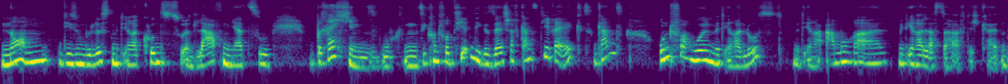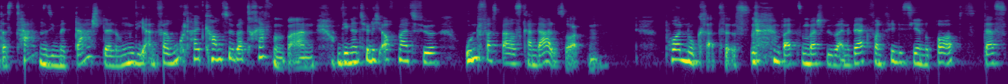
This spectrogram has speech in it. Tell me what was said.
Normen, die Symbolisten mit ihrer Kunst zu entlarven, ja zu brechen suchten. Sie konfrontierten die Gesellschaft ganz direkt, ganz unverhohlen mit ihrer Lust, mit ihrer Amoral, mit ihrer Lasterhaftigkeit. Und das taten sie mit Darstellungen, die an Verruchtheit kaum zu übertreffen waren und die natürlich oftmals für unfassbare Skandale sorgten. Pornokrates war zum Beispiel so ein Werk von Felicien Robs, das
